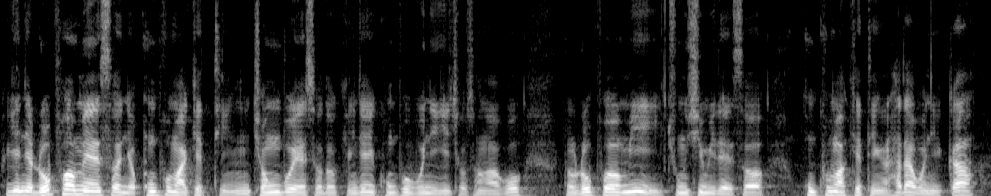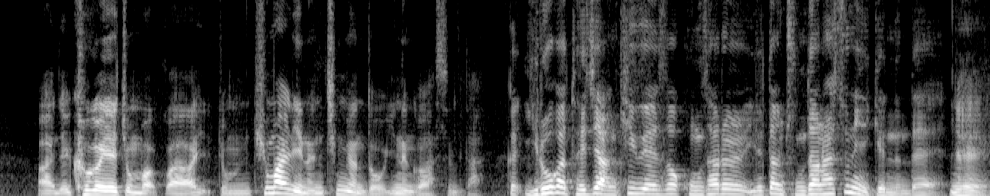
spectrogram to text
그게 이제 로펌에서 이제 공포 마케팅, 정부에서도 굉장히 공포 분위기 조성하고 또 로펌이 중심이 돼서 공포 마케팅을 하다 보니까 아, 이제 그거에 좀, 막, 아, 좀 휘말리는 측면도 있는 것 같습니다. 그러니까 1호가 되지 않기 위해서 공사를 일단 중단할 수는 있겠는데 예.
